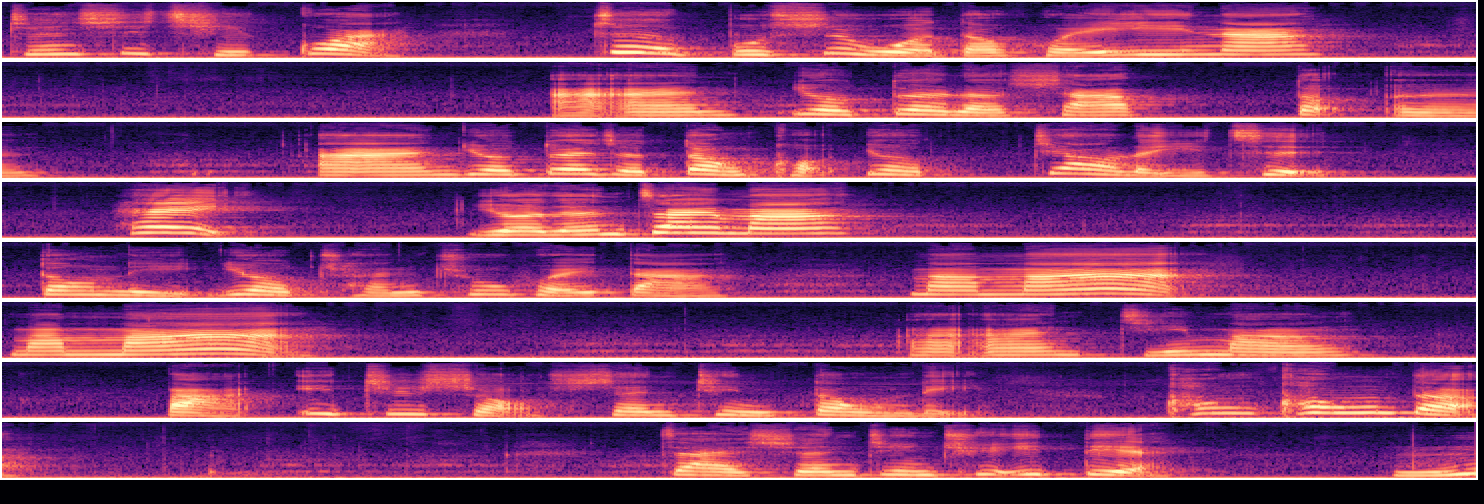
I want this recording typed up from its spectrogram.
真是奇怪，这不是我的回音呢。安安又对了沙洞，嗯，安安又对着洞口又叫了一次：“嘿，有人在吗？”洞里又传出回答：“妈妈，妈妈。”安安急忙。把一只手伸进洞里，空空的。再伸进去一点，嗯，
